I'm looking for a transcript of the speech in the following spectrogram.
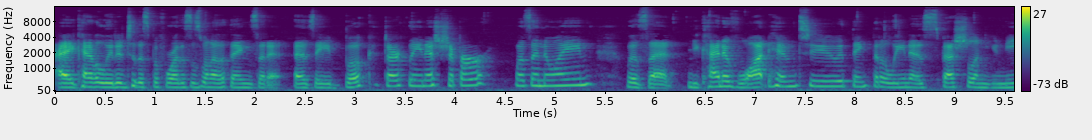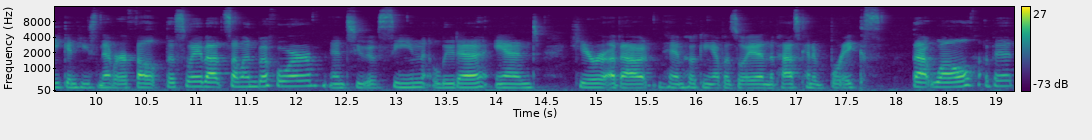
I kind of alluded to this before. This is one of the things that, it, as a book Darklina shipper, was annoying. Was that you kind of want him to think that Alina is special and unique, and he's never felt this way about someone before, and to have seen Luda and hear about him hooking up with Zoya in the past kind of breaks that wall a bit.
